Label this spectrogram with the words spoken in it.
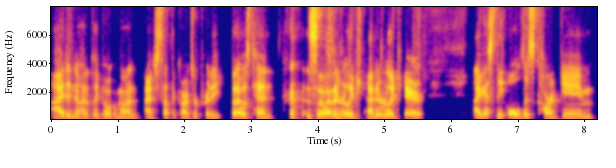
I didn't know how to play Pokemon. I just thought the cards were pretty, but I was 10. so I didn't really I didn't really care. I guess the oldest card game,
